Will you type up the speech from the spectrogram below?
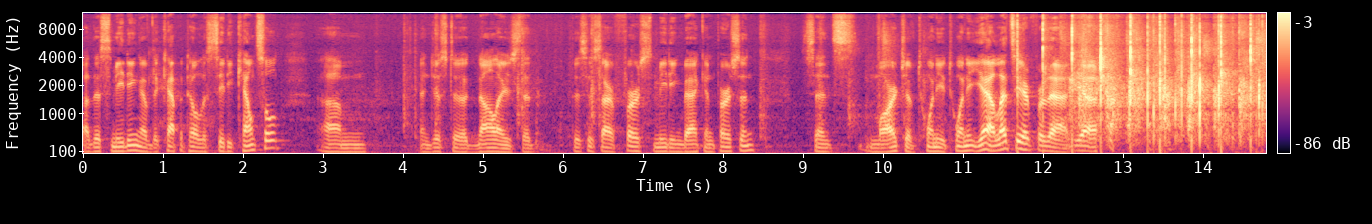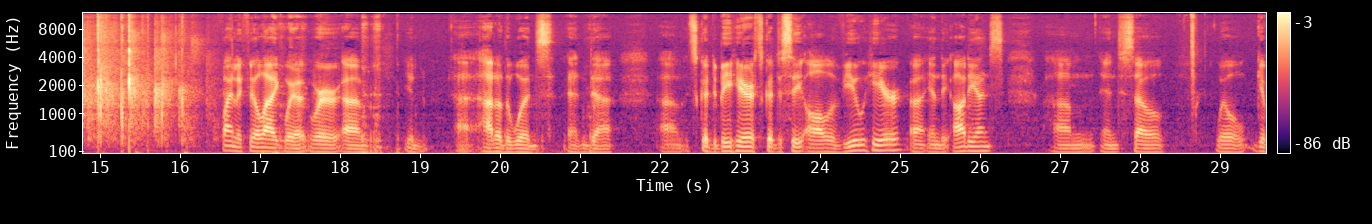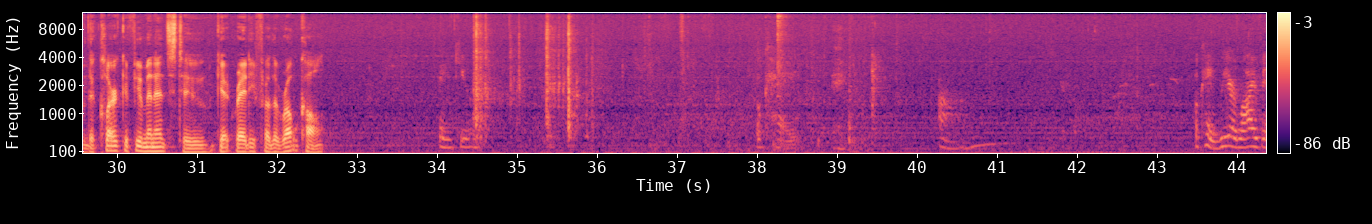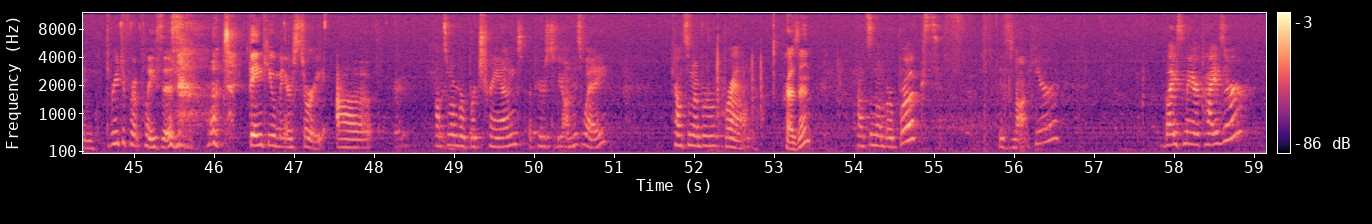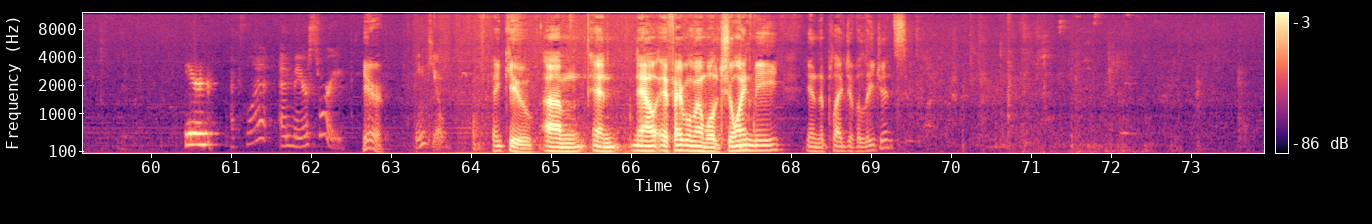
uh, this meeting of the Capitola City Council. Um, And just to acknowledge that this is our first meeting back in person since March of 2020. Yeah, let's hear it for that, yeah. Finally feel like we're, we're, um, you know, uh, out of the woods. And uh, um, it's good to be here. It's good to see all of you here uh, in the audience. Um, And so we'll give the clerk a few minutes to get ready for the roll call. Thank you. Okay. Um, Okay, we are live in three different places. Thank you, Mayor Storey. Uh, Councilmember Bertrand appears to be on his way. Councilmember Brown. Present. Councilmember Brooks is not here. Vice Mayor Keiser. Here. Excellent. And Mayor Storey. Here. Thank you. Thank you. Um, And now, if everyone will join me in the Pledge of Allegiance.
